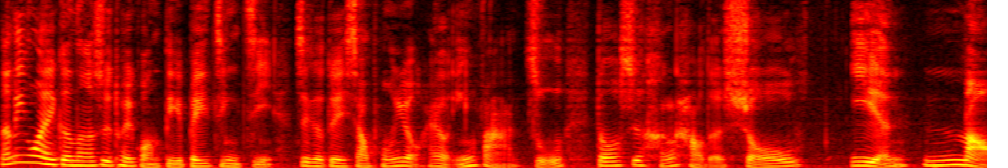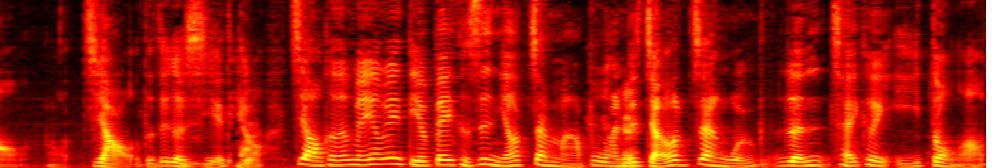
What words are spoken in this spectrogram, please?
那另外一个呢是推广叠杯竞技，这个对小朋友还有银发族都是很好的手。眼脑脚的这个协调，脚可能没有，因为叠杯，可是你要站马步啊，你的脚要站稳，人才可以移动哦。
